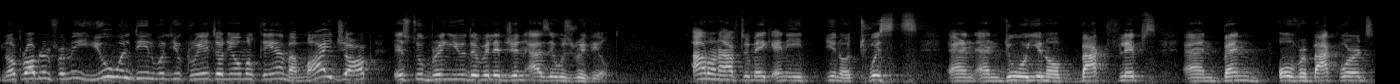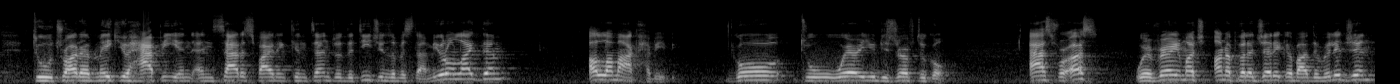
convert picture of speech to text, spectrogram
No problem for me. You will deal with your creator on yawm al-qiyamah. My job is to bring you the religion as it was revealed. I don't have to make any you know twists and, and do, you know, backflips and bend over backwards to try to make you happy and, and satisfied and content with the teachings of Islam. You don't like them? Allah ma'ak habibi. Go to where you deserve to go. As for us, we're very much unapologetic about the religion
